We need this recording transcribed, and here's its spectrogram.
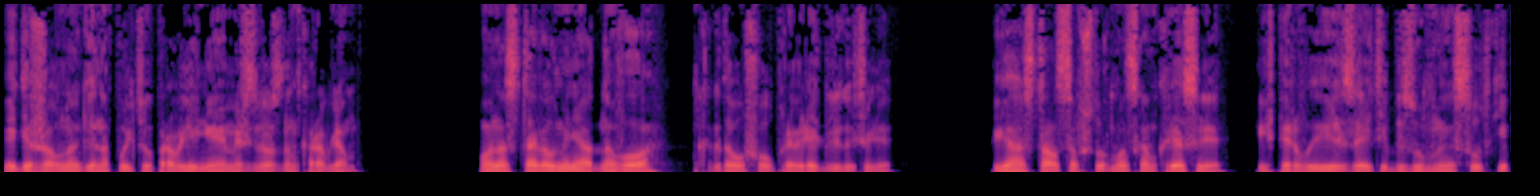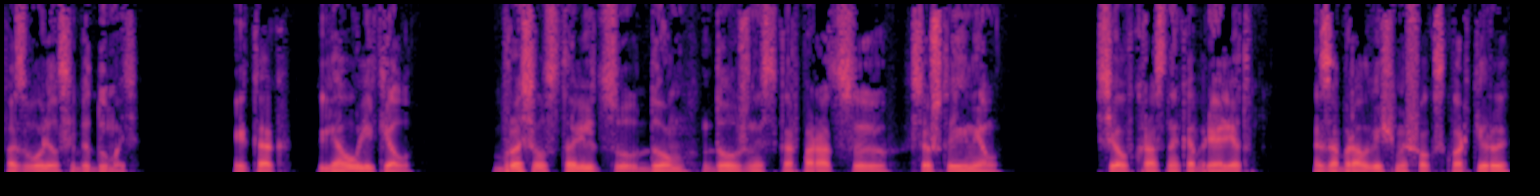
и держал ноги на пульте управления межзвездным кораблем. Он оставил меня одного, когда ушел проверять двигатели. Я остался в штурманском кресле и впервые за эти безумные сутки позволил себе думать. Итак, я улетел. Бросил столицу, дом, должность, корпорацию, все, что имел. Сел в красный кабриолет, забрал вещмешок с квартиры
